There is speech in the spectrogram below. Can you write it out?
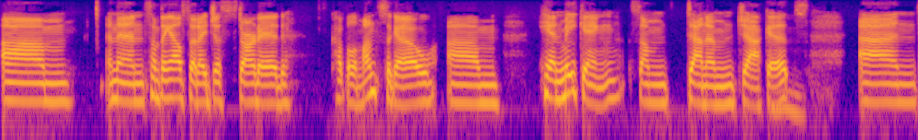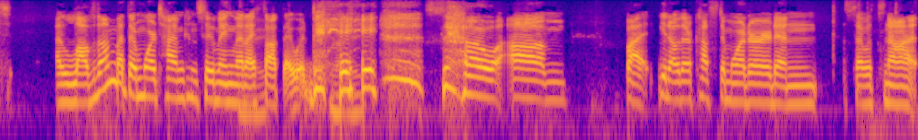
Um, and then something else that I just started a couple of months ago, um, hand making some denim jackets. Mm. And I love them, but they're more time consuming than right. I thought they would be. Right. so, um, but you know, they're custom ordered and so it's not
